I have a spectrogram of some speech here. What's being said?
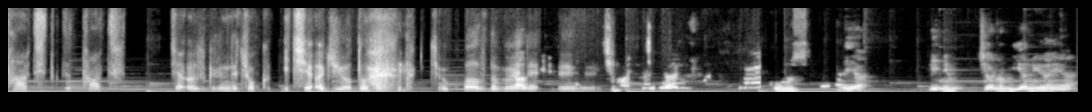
tartıştıkça tartıştıkça Özgür'ün de çok içi acıyordu. çok fazla böyle. Ya, e... Konusu var ya benim canım yanıyor ya.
